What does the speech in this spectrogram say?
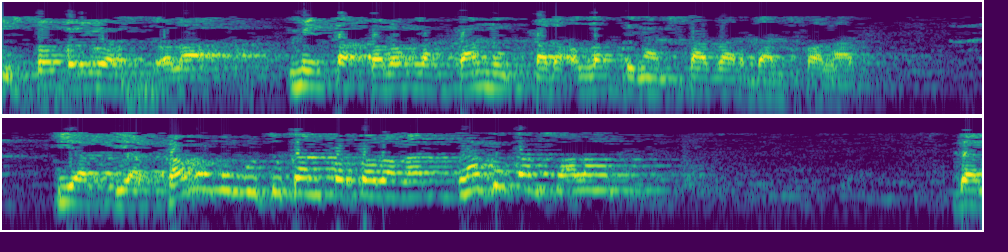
bisabri was salat. Minta tolonglah kamu kepada Allah dengan sabar dan salat. Tiap-tiap kamu membutuhkan pertolongan, lakukan salat. Dan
